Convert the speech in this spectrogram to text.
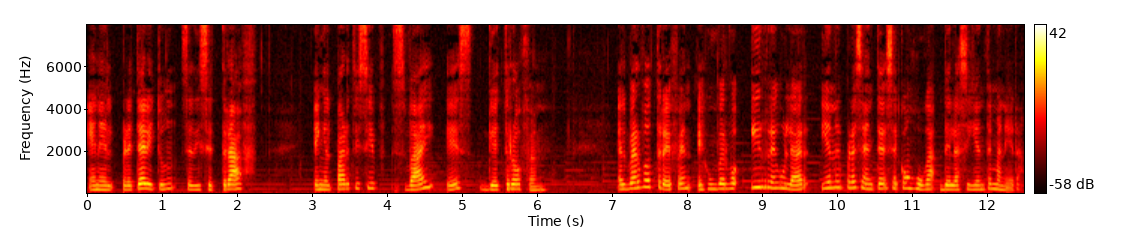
en el pretéritum se dice traf, en el particip 2 es getroffen. El verbo treffen es un verbo irregular y en el presente se conjuga de la siguiente manera.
